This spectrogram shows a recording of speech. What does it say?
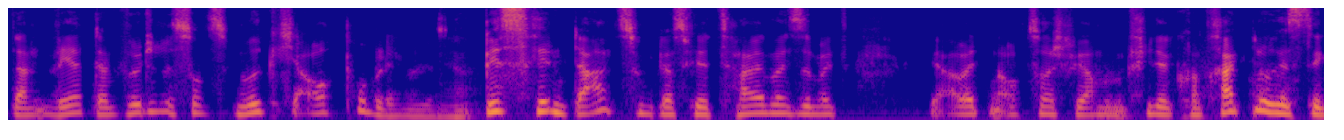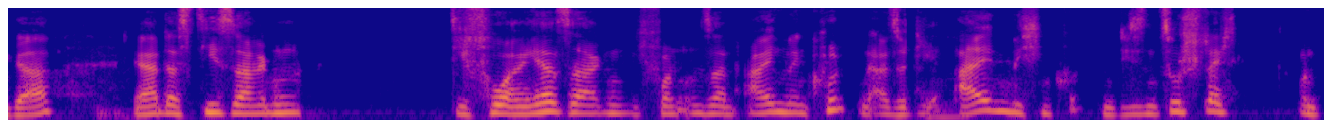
dann, wär, dann würde das uns wirklich auch Probleme lösen. Ja. Bis hin dazu, dass wir teilweise mit, wir arbeiten auch zum Beispiel, wir haben viele Kontraktlogistiker, ja, dass die sagen, die Vorhersagen von unseren eigenen Kunden, also die mhm. eigentlichen Kunden, die sind so schlecht. Und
